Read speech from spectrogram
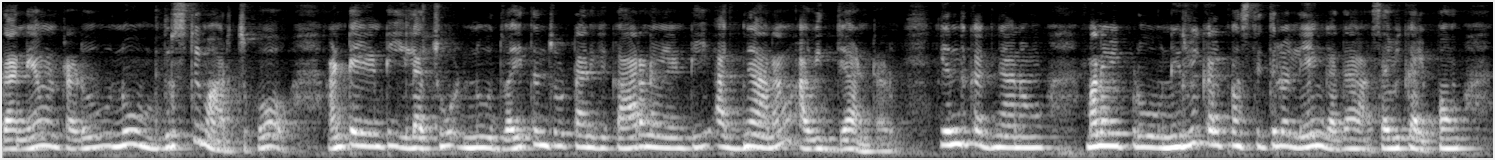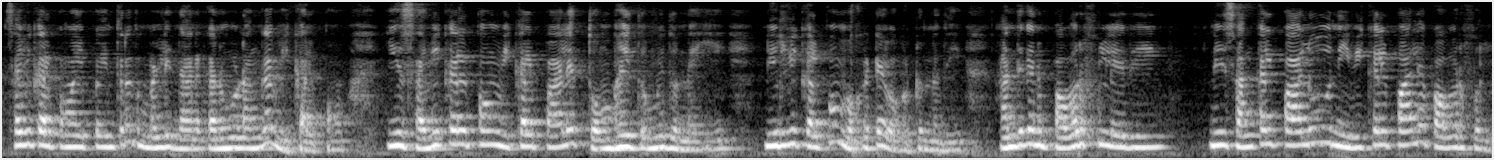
దాన్ని ఏమంటాడు నువ్వు దృష్టి మార్చుకో. అంటే ఏంటి? ఇలా చూ నువ్వు ద్వైతం చూడటానికి కారణం ఏంటి? అజ్ఞానం అవిద్య అంటాడు. ఎందుకు అజ్ఞానం? మనం ఇప్పుడు నిర్వికల్పం స్థితిలో లేం కదా సవికల్పం. సవికల్పం అయిపోయిన తర్వాత మళ్ళీ దానికి అనుగుణంగా వికల్పం. ఈ సవికల్పం వికల్పాలే తొంభై తొమ్మిది ఉన్నాయి. నిర్వికల్పం ఒకటే ఒకటి ఉన్నది అందుకని పవర్ఫుల్ ఏది? నీ సంకల్పాలు నీ వికల్పాలే పవర్ఫుల్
